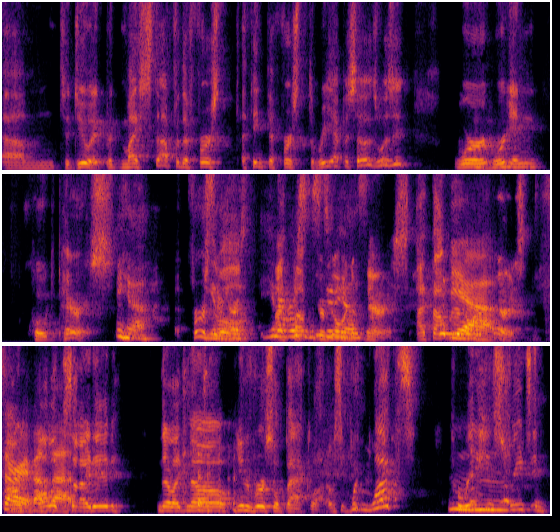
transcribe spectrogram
um, to do it. But my stuff for the first, I think the first three episodes was it were were in quote Paris. Yeah. First of all, Universal I thought we were going to Paris. I thought we were Yeah. going to Paris. Sorry I was about all that. excited. And they're like, no, Universal backlot. I was like, but what? Parisian Mhm. streets in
